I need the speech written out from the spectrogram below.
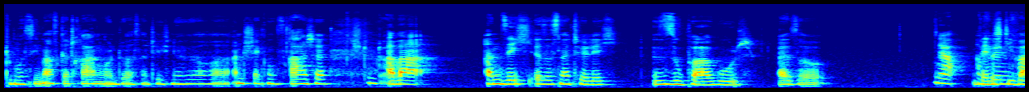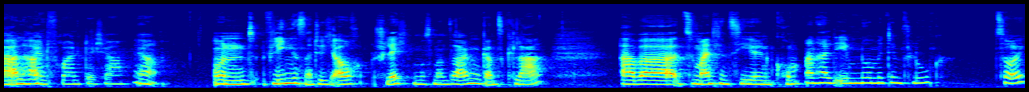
du musst die Maske tragen und du hast natürlich eine höhere Ansteckungsrate. Stimmt auch. Aber an sich ist es natürlich super gut. Also ja, wenn ich die Fall Wahl habe. freundlicher. Ja. ja. Und Fliegen ist natürlich auch schlecht, muss man sagen, ganz klar. Aber zu manchen Zielen kommt man halt eben nur mit dem Flugzeug.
